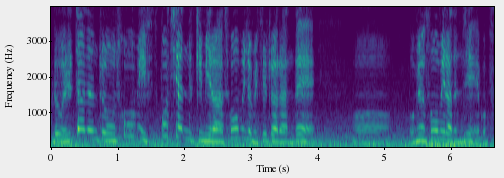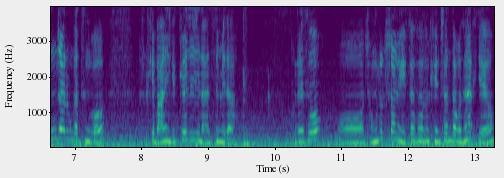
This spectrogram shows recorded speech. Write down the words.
그리고 일단은 좀 소음이 스포티한 느낌이라 소음이 좀 있을 줄 알았는데 어, 노면 소음이라든지 뭐 풍자름 같은 거 그렇게 많이 느껴지진 않습니다. 그래서 어, 정숙성이 있어서는 괜찮다고 생각해요.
